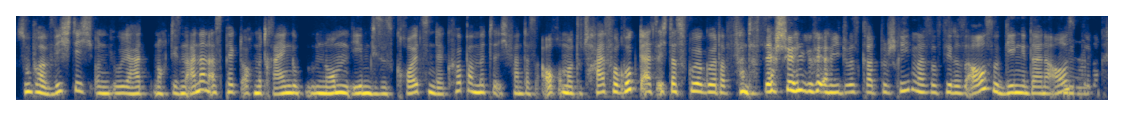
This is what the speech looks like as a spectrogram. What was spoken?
super wichtig und Julia hat noch diesen anderen Aspekt auch mit reingenommen, eben dieses Kreuzen der Körpermitte. Ich fand das auch immer total verrückt, als ich das früher gehört habe. Ich fand das sehr schön, Julia, wie du es gerade beschrieben hast, dass dir das auch so ging in deiner Ausbildung, ja.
